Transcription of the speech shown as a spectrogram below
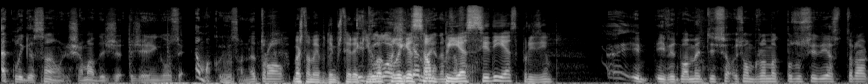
a coligação chamada Geringonça é uma coligação natural. Mas também podemos ter aqui uma coligação PS-CDS, por exemplo. E, eventualmente, isso, isso, é um problema que depois o CDS terá,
